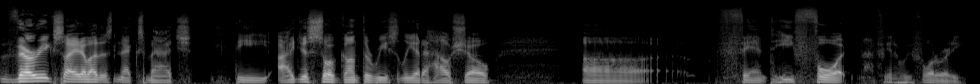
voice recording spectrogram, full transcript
very excited about this next match. The I just saw Gunther recently at a house show. Uh, fan, he fought. I forget who he fought already.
